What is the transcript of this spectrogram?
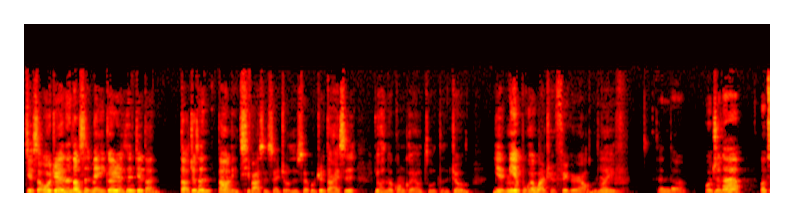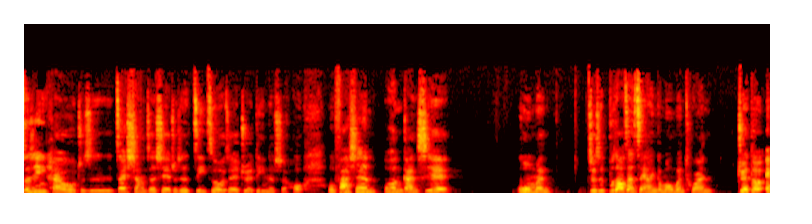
接受？我觉得那都是每一个人生阶段，到就算到你七八十岁、九十岁，我觉得都还是有很多功课要做的，就也你也不会完全 figure out life。真的，我觉得我最近还有就是在想这些，就是自己做的这些决定的时候，我发现我很感谢我们，就是不知道在怎样一个 moment 突然觉得，哎、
